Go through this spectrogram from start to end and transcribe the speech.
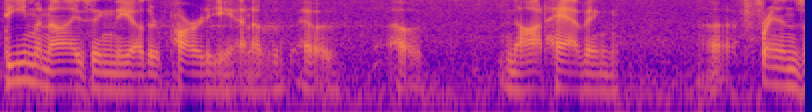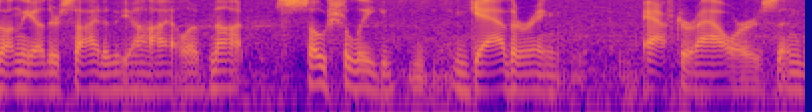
demonizing the other party and of, of, of not having uh, friends on the other side of the aisle, of not socially gathering after hours and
